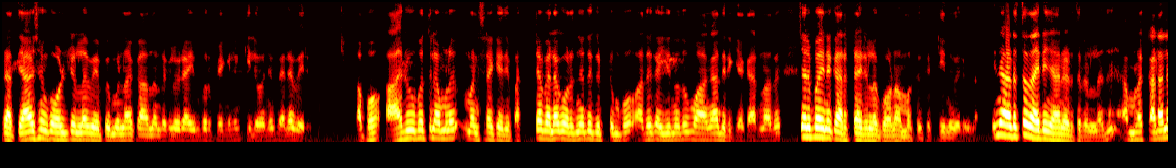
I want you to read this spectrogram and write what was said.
ഒരു അത്യാവശ്യം ക്വാളിറ്റി ഉള്ള വേപ്പിൻ പിണ്ണാക്കാണെന്നുണ്ടെങ്കിൽ ഒരു അമ്പത് റുപ്യെങ്കിലും കിലോന് വില വരും. അപ്പോൾ ആ രൂപത്തിൽ നമ്മൾ മനസ്സിലാക്കിയാൽ മതി. പറ്റ വില കുറഞ്ഞത് കിട്ടുമ്പോൾ അത് കഴിയുന്നതും വാങ്ങാതിരിക്കുക. കാരണം അത് ചിലപ്പോൾ അതിന് കറക്റ്റായിട്ടുള്ള ഗുണം നമുക്ക് കിട്ടിയെന്ന് വരില്ല. ഇനി അടുത്തതായിട്ട് ഞാൻ എടുത്തിട്ടുള്ളത് നമ്മളെ കടല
